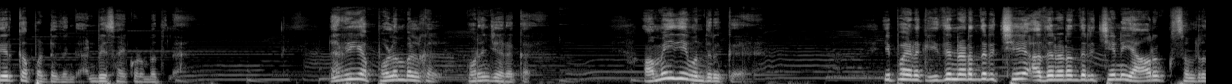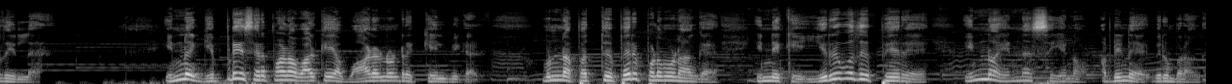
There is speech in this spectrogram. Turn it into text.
தீர்க்கப்பட்டதுங்க அன்பே சாய் குடும்பத்தில். நிறைய புலம்பல்கள் குறைஞ்சிருக்கு. அமைதி வந்திருக்கு. இப்போ எனக்கு இது நடந்துருச்சு அது நடந்துருச்சுன்னு யாரும் சொல்கிறது இல்லை. இன்னும் எப்படி சிறப்பான வாழ்க்கையை வாழணுன்ற கேள்விகள். முன்ன பத்து பேர் புலம்புனாங்க இன்னைக்கு இருபது பேர் இன்னும் என்ன செய்யணும் அப்படின்னு விரும்புகிறாங்க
